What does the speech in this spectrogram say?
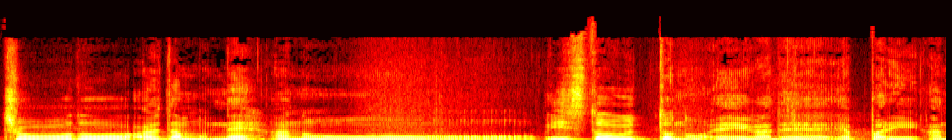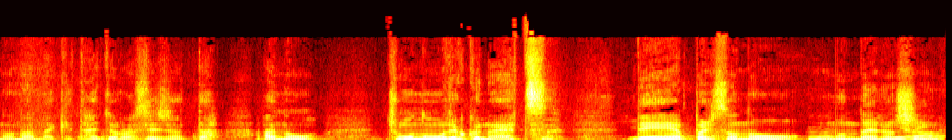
ちょうどあれだもんね、あのーイーストウッドの映画で、やっぱり、あの、なんだっけ、タイトル忘れちゃった、あの、超能力のやつ。で、やっぱりその問題のシーン。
